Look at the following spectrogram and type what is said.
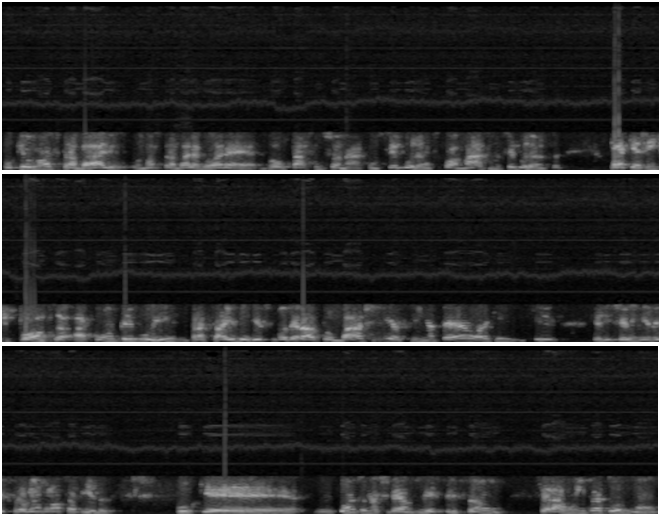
porque o nosso trabalho, o nosso trabalho agora é voltar a funcionar com segurança, com a máxima segurança, para que a gente possa a contribuir para sair do risco moderado por baixo e assim até a hora que, que, que a gente elimina esse problema da nossa vida. Porque enquanto nós tivermos restrição, será ruim para todos nós,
